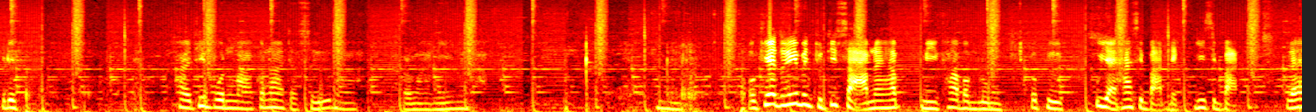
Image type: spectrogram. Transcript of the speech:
ดูดิใค รที่บนมาก็น่าจะซื้อมาประมาณนี้นะครับโอเคตัวนี้เป็นจุดที่ 3 นะครับ มีค่าบำรุงก็คือผู้ใหญ่ 50 บาท เด็ก 20 บาท และ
